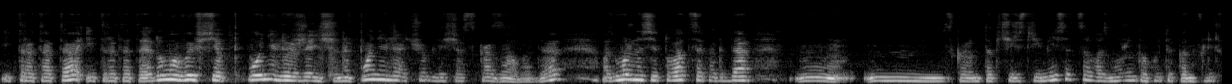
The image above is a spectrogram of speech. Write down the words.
и тра-та-та, и тра-та-та. Я думаю, вы все поняли, женщины, поняли, о чем я сейчас сказала, да? Возможно, ситуация, когда, скажем так, через три месяца возможен какой-то конфликт,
